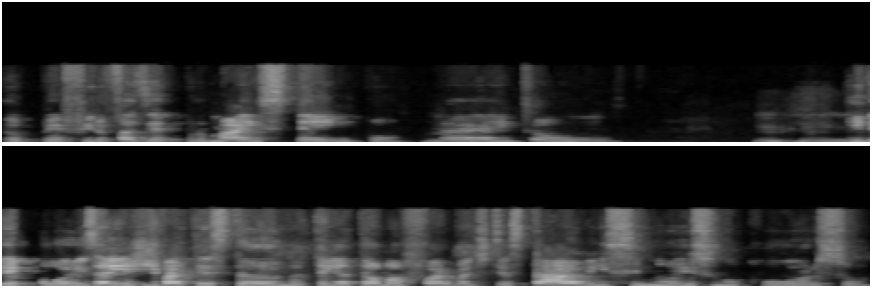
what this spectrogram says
eu prefiro fazer por mais tempo, né? Então Uhum. E depois aí a gente vai testando, tem até uma forma de testar, eu ensino isso no curso,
